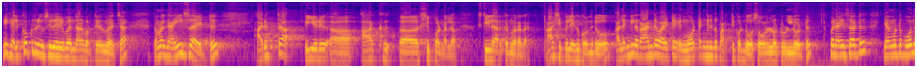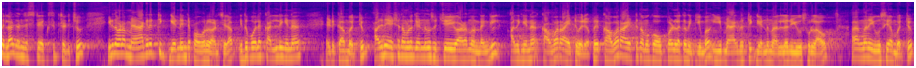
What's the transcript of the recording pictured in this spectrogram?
ഇനി ഹെലികോപ്റ്റർ യൂസ് ചെയ്ത് കഴിയുമ്പോൾ എന്താണ് പ്രത്യേകത എന്ന് വെച്ചാൽ നമ്മൾ നൈസായിട്ട് അടുത്ത ഈ ഒരു ആർക്ക് ഷിപ്പ് ഉണ്ടല്ലോ സ്റ്റീൽ ആർക്ക് എന്ന് പറയുന്നത്. ആ ഷിപ്പിലേക്ക് കൊണ്ടുപോകും. അല്ലെങ്കിൽ റാൻഡമായിട്ട് എങ്ങോട്ടെങ്കിലും ഇത് പറത്തിക്കൊണ്ട് പോകും സോണിലോട്ട് ഉള്ളിലോട്ട്. അപ്പോൾ നൈസായിട്ട് ഞാൻ അങ്ങോട്ട് പോകുന്നില്ല. ഞാൻ ജസ്റ്റ് എക്സിറ്റ് അടിച്ചു. ഇനി നമ്മുടെ മാഗ്നറ്റിക് ഗണ്ണിന്റെ പവർ കാണിച്ചു തരാം. ഇതുപോലെ കല്ലിങ്ങനെ എടുക്കാൻ പറ്റും. അതിനുശേഷം നമ്മൾ ഗണ്ണിന് സ്വിച്ച് ചെയ്യുകയാണെന്നുണ്ടെങ്കിൽ അതിങ്ങനെ കവറായിട്ട് വരും. അപ്പോൾ ഈ കവറായിട്ട് നമുക്ക് ഓപ്പണിലൊക്കെ നിൽക്കുമ്പോൾ ഈ മാഗ്നറ്റിക് ഗണ്ണ് നല്ലൊരു യൂസ്ഫുൾ ആവും. അത് അങ്ങനെ യൂസ് ചെയ്യാൻ പറ്റും.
